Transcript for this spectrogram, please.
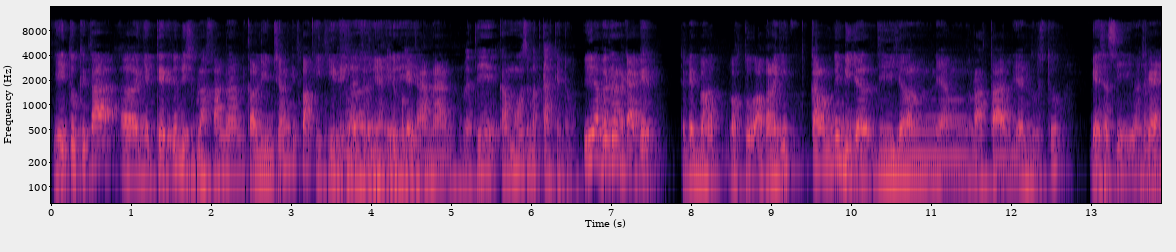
Yaitu kita eh, nyetir itu di sebelah kanan. Kalau di Indonesia kan kita pakai kiri Oh, lajunya itu kiri. pakai kanan. Berarti kamu sempat kaget dong? Iya benar kaget. Kaget banget waktu apalagi kalau mungkin di jalan, di jalan yang rata jalan lurus tuh biasa sih maksudnya kayak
